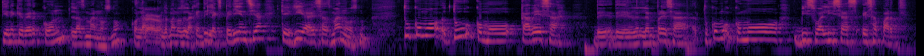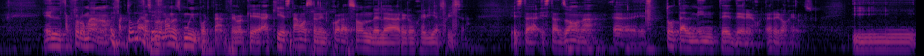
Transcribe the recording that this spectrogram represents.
tiene que ver con las manos, ¿no? Con, las manos de la gente y la experiencia que guía esas manos, ¿no? Tú como, tú como cabeza de, la empresa, ¿tú cómo, cómo visualizas esa parte? El factor humano. El factor humano. El factor humano es muy importante porque aquí estamos en el corazón de la relojería suiza. Esta, esta zona eh, es totalmente de relojeros. Y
